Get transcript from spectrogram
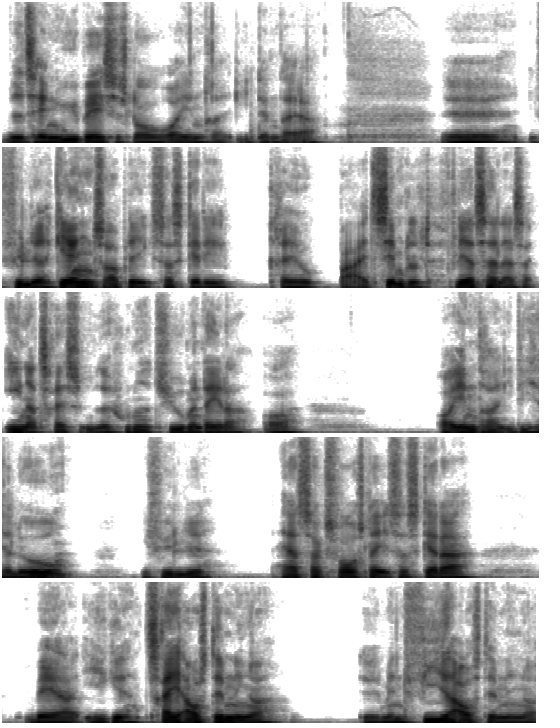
vedtage nye basislov og ændre i dem, der er. Øh, ifølge regeringens oplæg, så skal det kræve bare et simpelt flertal, altså 61 ud af 120 mandater, og, og ændre i de her love. Ifølge Herzogs forslag, så skal der være ikke tre afstemninger, øh, men fire afstemninger,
